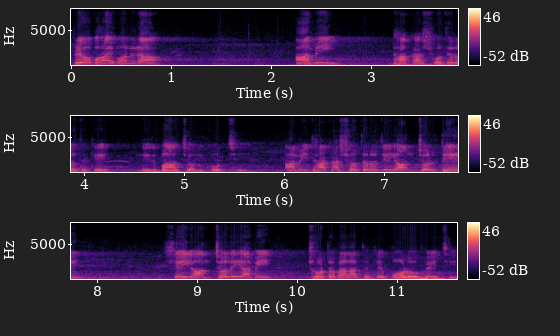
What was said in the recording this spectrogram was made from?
প্রিয় ভাই বোনেরা, আমি ঢাকা সতেরো থেকে নির্বাচন করছি। আমি ঢাকা সতেরো যেই অঞ্চলটি, সেই অঞ্চলেই আমি ছোটবেলা থেকে বড় হয়েছি।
